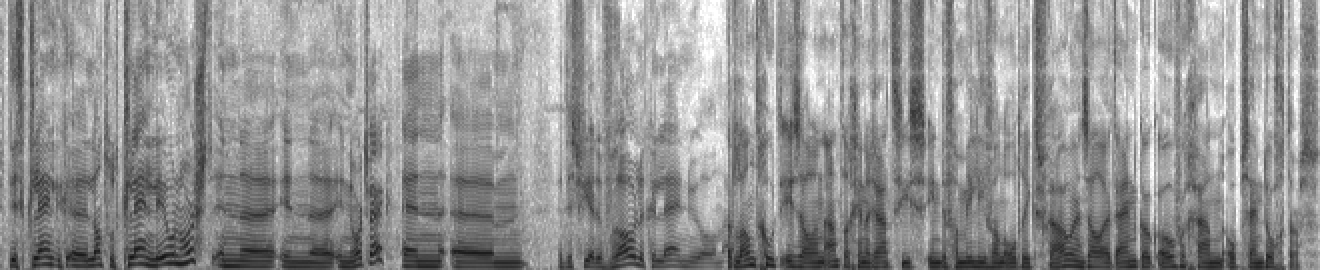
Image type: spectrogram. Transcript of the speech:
Het is klein, uh, landgoed Klein Leeuwenhorst in, uh, in, uh, in Noordwijk. En ehm, het is via de vrouwelijke lijn nu al... Het landgoed is al een aantal generaties in de familie van Oldriks vrouw... en zal uiteindelijk ook overgaan op zijn dochters.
